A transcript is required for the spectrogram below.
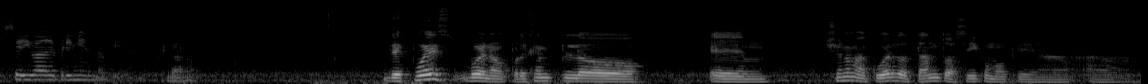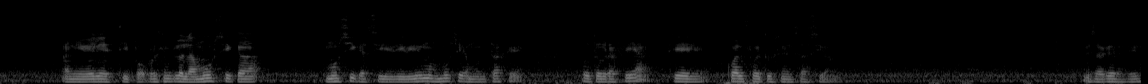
se iba deprimiendo, que claro. Después, bueno, por ejemplo, em, yo no me acuerdo tanto así como que a, a, a niveles tipo, por ejemplo, la música, música, si dividimos música, montaje, fotografía, ¿qué, ¿cuál fue tu sensación? ¿Me sabrías decir?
